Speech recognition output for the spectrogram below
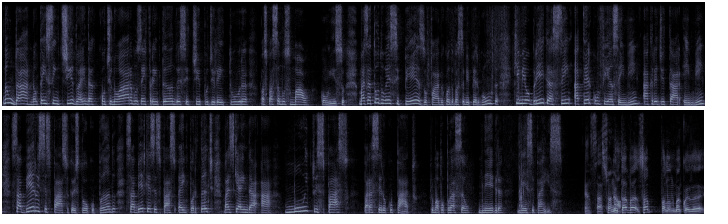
Não dá, não tem sentido ainda continuarmos enfrentando esse tipo de leitura. Nós passamos mal com isso. Mas é todo esse peso, Fábio, quando você me pergunta, que me obriga, assim, a ter confiança em mim, acreditar em mim, saber esse espaço que eu estou ocupando, saber que esse espaço é importante, mas que ainda há muito espaço para ser ocupado por uma população negra nesse país. Sensacional. Eu estava só falando uma coisa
